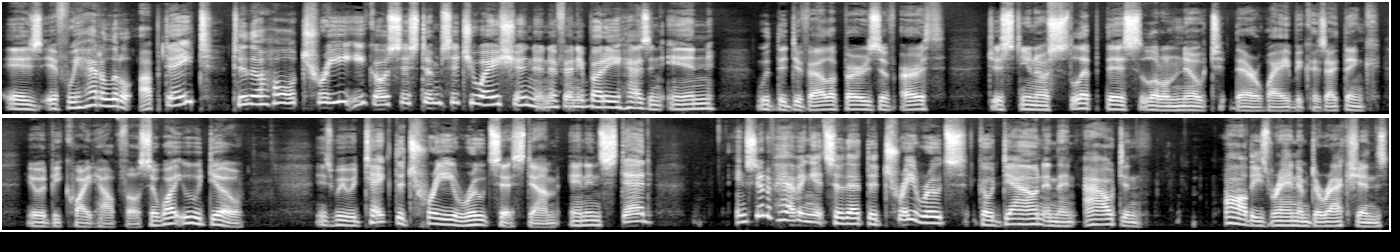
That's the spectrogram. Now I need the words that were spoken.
is if we had a little update to the whole tree ecosystem situation. And if anybody has an in with the developers of Earth, just, you know, slip this little note their way because I think it would be quite helpful. So, what you would do is we would take the tree root system and instead instead of having it so that the tree roots go down and then out in all these random directions,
